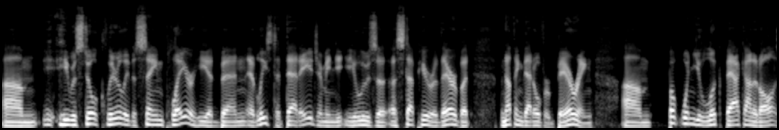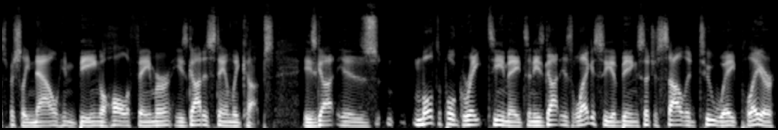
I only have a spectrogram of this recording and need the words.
um, he was still clearly the same player he had been, at least at that age. I mean, you, you lose a, a, step here or there, but, but nothing that overbearing. Um, but when you look back on it all, especially now, him being a Hall of Famer, he's got his Stanley Cups. He's got his multiple great teammates, and he's got his legacy of being such a solid two way player.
